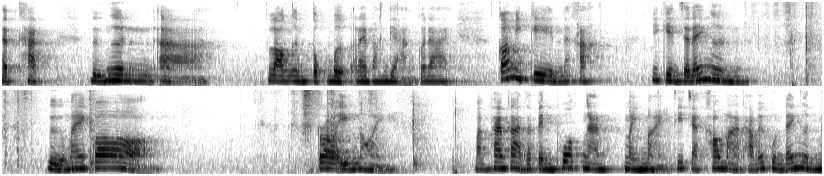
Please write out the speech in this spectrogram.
ขัดขัดหรือเงินอรอเงินตกเบิกอะไรบางอย่างก็ได้ ก็มีเกณฑ์นะคะ มีเกณฑ์จะได้เงิน หรือไม่ก็ รออีกหน่อย บางท่านก็อาจจะเป็นพวกงานใหม่ ๆ ที่จะเข้ามาทำให้คุณได้เงินใ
